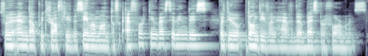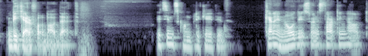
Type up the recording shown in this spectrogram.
So you end up with roughly the same amount of effort invested in this, but you don't even have the best performance. Be careful about that. It seems complicated. Can I know this when starting out?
